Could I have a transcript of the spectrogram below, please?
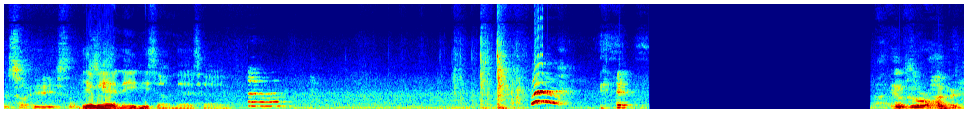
I saw 80 something. Yeah, we had an 80 something that time. It was over 100.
